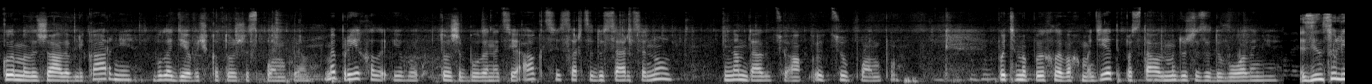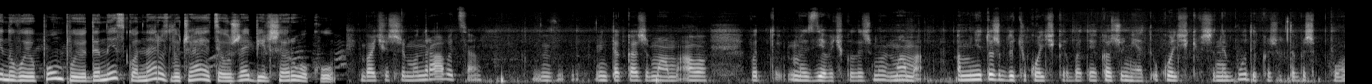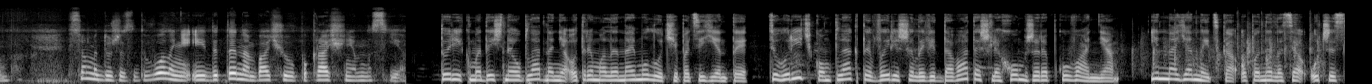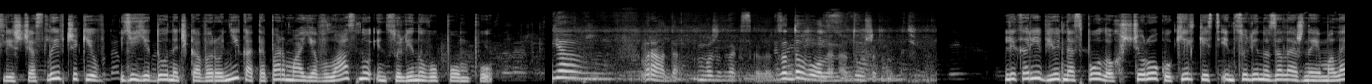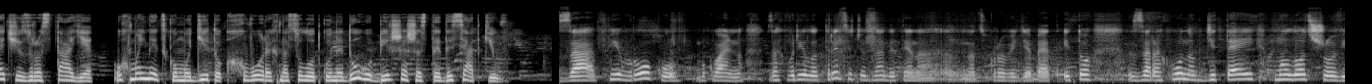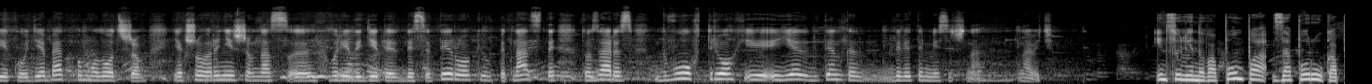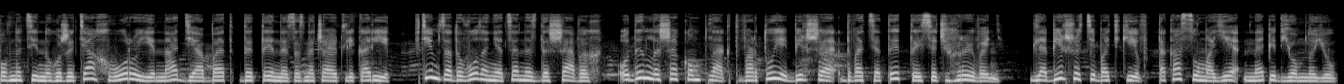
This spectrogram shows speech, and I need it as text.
Коли ми лежали в лікарні, була дівчинка теж з помпою. Ми приїхали і от теж були на цій акції серце до серця. Ну і нам дали цю цю помпу. Потім ми поїхали в Ахмадіт поставили. Ми дуже задоволені. З інсуліновою помпою Дениско не розлучається уже більше року. Бачу, що йому нравиться. Він так каже: мама, а от ми з дівчинкою лежимо, мама, а мені теж будуть укольчики робити. Я кажу, ні, укольчиків вже не буде. Кажу, в тебе ж помпа. Все, ми дуже задоволені, і дитина бачу, покращення в нас є. Торік медичне обладнання отримали наймолодші пацієнти. Цьогоріч комплекти вирішили віддавати шляхом жеребкування. Інна Яницька опинилася у числі щасливчиків. Її донечка Вероніка тепер має власну інсулінову помпу. Я рада, можна так сказати. Задоволена дуже. Лікарі б'ють на сполох. Щороку кількість інсулінозалежної малечі зростає. У Хмельницькому діток хворих на солодку недугу більше шести десятків. За півроку буквально захворіло 31 дитина е, на цукровий діабет, і то за рахунок дітей молодшого віку. Діабет помолодшав. Якщо раніше в нас е, хворіли діти 10 років, 15, то зараз двох, трьох і є дитинка 9-місячна навіть. Інсулінова помпа запорука повноцінного життя хворої на діабет дитини, зазначають лікарі. Втім, задоволення це не з дешевих. Один лише комплект вартує більше 20 тисяч гривень. Для більшості батьків така сума є непідйомною.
